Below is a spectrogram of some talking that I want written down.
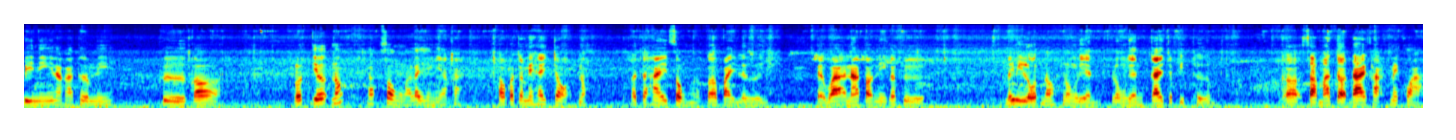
ปีนี้นะคะ เทอมนี้ คือก็รถเยอะเนาะรับส่งอะไรอย่างเงี้ยค่ะเขาก็จะไม่ให้จอดเนาะก็จะให้ส่งแล้วก็ไปเลย แต่ว่านะตอนนี้ก็คือ ไม่มีรถเนาะโรงเรียนโรงเรียนใกล้จะปิดเทอมก็สามารถจอดได้ค่ะ ไม่ขวาง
